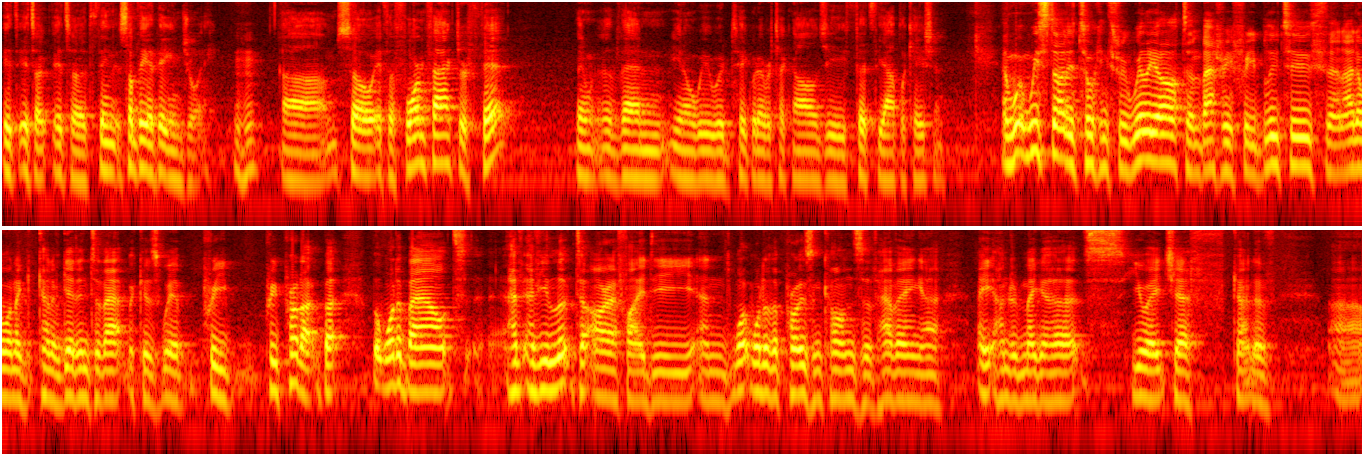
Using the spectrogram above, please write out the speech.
it, it's a it's a thing something that they enjoy. Mm-hmm. Um, so if the form factor fit, then then you know we would take whatever technology fits the application. And when we started talking through Wiliot and battery-free Bluetooth, and I don't want to kind of get into that because we're pre pre-product, but but what about have, have you looked at RFID and what, what are the pros and cons of having a 800 megahertz UHF kind of uh,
